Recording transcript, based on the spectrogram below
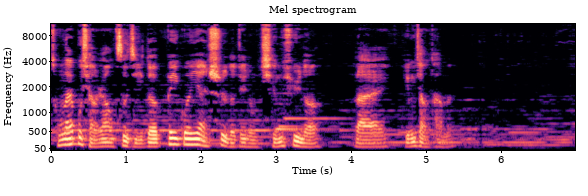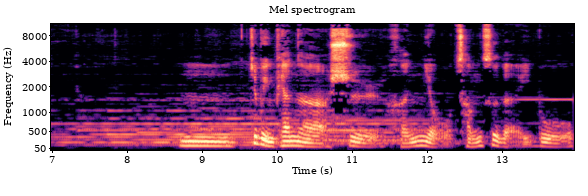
从来不想让自己的悲观厌世的这种情绪呢，来影响他们。嗯，这部影片呢是很有层次的一部。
